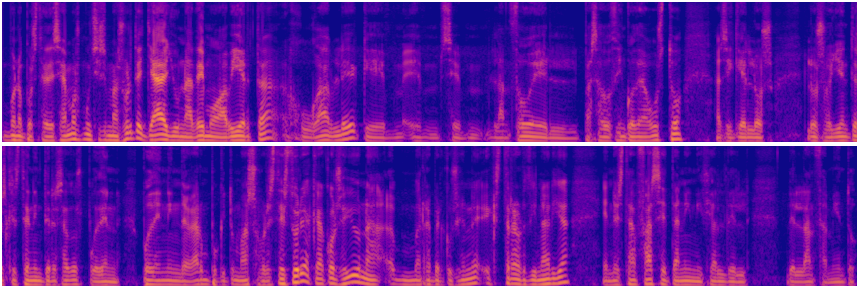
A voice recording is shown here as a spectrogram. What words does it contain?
bueno, pues te deseamos muchísima suerte. Ya hay una demo abierta, jugable, que se lanzó el pasado 5 de agosto, así que los, los oyentes que estén interesados pueden, pueden indagar un poquito más sobre esta historia que ha conseguido una repercusión extraordinaria en esta fase tan inicial del, del lanzamiento.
